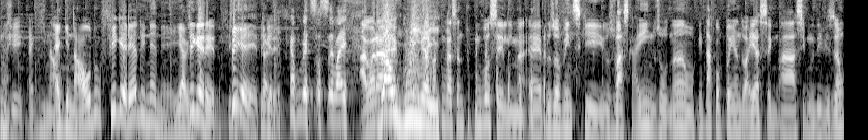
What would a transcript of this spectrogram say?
Um né? G. É Guinaldo. Eguinaldo, Figueiredo e Nenê. E aí? Figueiredo. Figueiredo. tá Figueiredo. Vamos ver se você vai Agora, dar é, um como green eu aí. conversando com você, Lima, é, para os ouvintes que, os vascaínos ou não, quem tá acompanhando aí a, a segunda divisão,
